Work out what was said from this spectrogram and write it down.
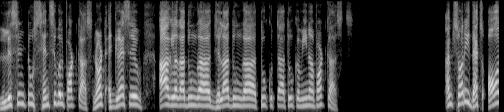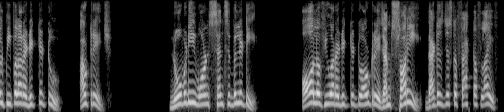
listen to sensible podcast not aggressive आग लगा दूँगा, जला दूँगा, तू कुत्ता, तू कमीना podcast i'm sorry that's all people are addicted to outrage nobody wants sensibility all of you are addicted to outrage i'm sorry that is just a fact of life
